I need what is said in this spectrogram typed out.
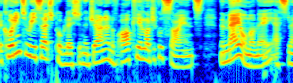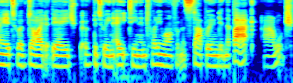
According to research published in the Journal of Archaeological Science, the male mummy, estimated to have died at the age of between 18 and 21 from a stab wound in the back, ouch,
